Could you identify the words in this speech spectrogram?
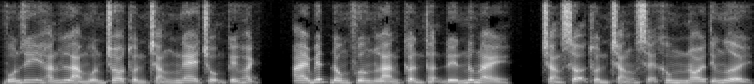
Vốn dĩ hắn là muốn cho thuần trắng nghe trộm kế hoạch, ai biết Đông Phương Lan cẩn thận đến nước này, chẳng sợ thuần trắng sẽ không nói tiếng người,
